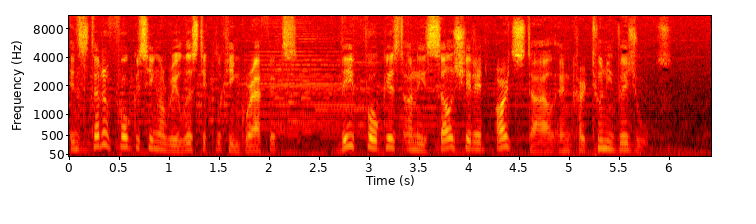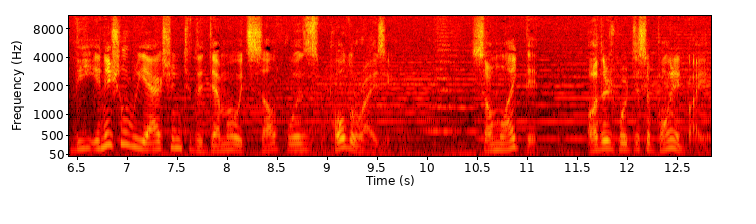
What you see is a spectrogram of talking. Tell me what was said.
Instead of focusing on realistic looking graphics, they focused on a cel shaded art style and cartoony visuals. The initial reaction to the demo itself was polarizing. Some liked it, others were disappointed by it.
